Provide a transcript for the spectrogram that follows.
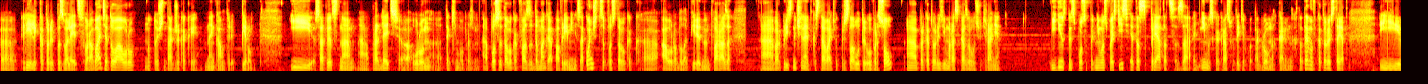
а, релик, который позволяет своровать эту ауру, ну, точно так же, как и на энкаунтере первом. И, соответственно, а, продлять а, урон а, таким образом. А после того, как фаза дамага по времени закончится, после того, как а, аура была передана два раза, а, Варприст начинает кастовать вот пресловутый Oversoul, а, про который Дима рассказывал чуть ранее. Единственный способ от него спастись это спрятаться за одним из как раз вот этих вот огромных каменных тотемов, которые стоят. И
